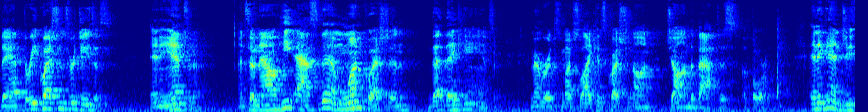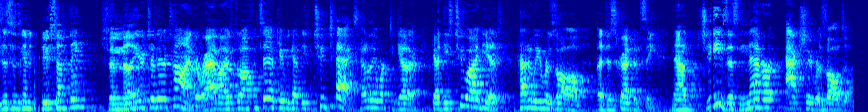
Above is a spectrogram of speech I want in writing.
They had three questions for Jesus, and he answered them. And so now he asks them one question that they can't answer. Remember, it's much like his question on John the Baptist's authority. And again, Jesus is going to do something familiar to their time. The rabbis would often say, okay, we got these two texts. How do they work together? Got these two ideas. How do we resolve a discrepancy? Now, Jesus never actually resolves it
